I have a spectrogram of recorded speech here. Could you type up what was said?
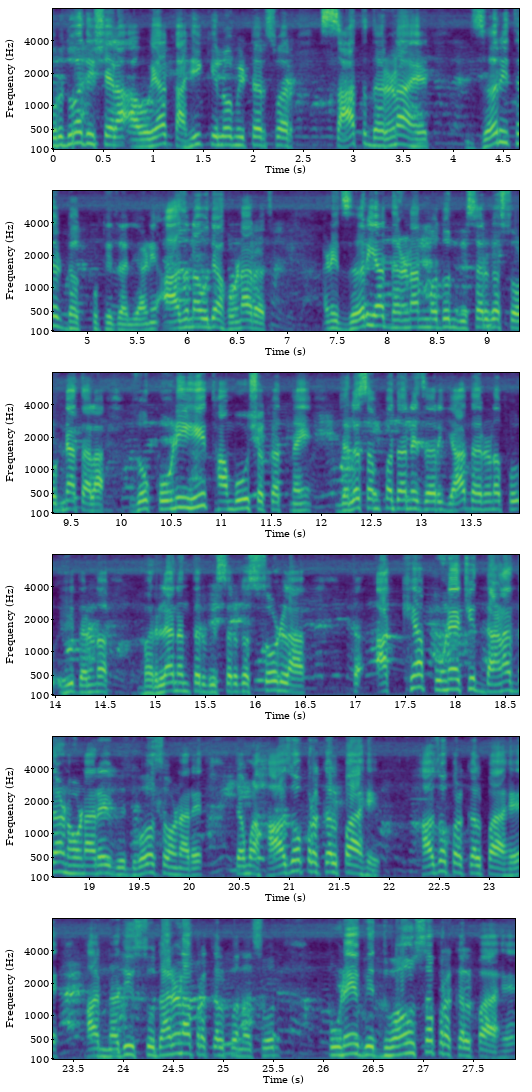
ऊर्ध्व दिशेला अवघ्या काही किलोमीटर्सवर सात धरणं आहेत. जर इथं ढगफुटी झाली आणि आज ना उद्या होणारच आणि जर या धरणांमधून विसर्ग सोडण्यात आला जो कोणीही थांबवू शकत नाही जलसंपदाने जर या धरणं ही धरणं भरल्यानंतर विसर्ग सोडला तर अख्ख्या पुण्याची दाणादाण होणारे विध्वंस होणारे त्यामुळे हा जो प्रकल्प आहे हा जो प्रकल्प आहे हा नदी सुधारणा प्रकल्प नसून पुणे विध्वंस प्रकल्प आहे.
